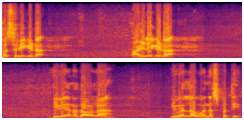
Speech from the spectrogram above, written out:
ಬಸರಿ ಗಿಡ. ಹಳ್ಳಿ ಗಿಡ. ಇವೇನು ಅದಾವಲ್ಲ? ಇವೆಲ್ಲ ವನಸ್ಪತಿ.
